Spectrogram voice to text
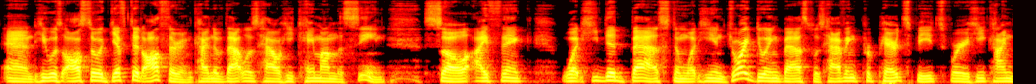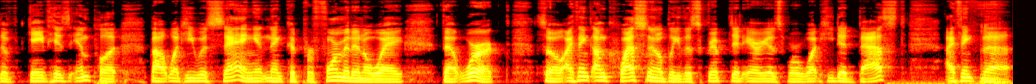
and he was also a gifted author and kind of that was how he came on the scene. So I think what he did best and what he enjoyed doing best was having prepared speech where he kind of gave his input about what he was saying and then could perform it in a way that worked. So I think unquestionably the scripted areas were what he did best. I think the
